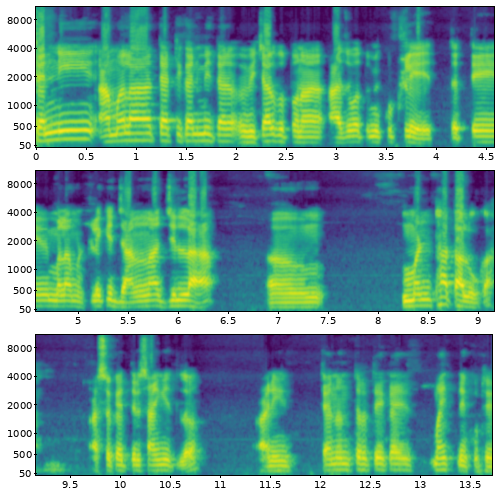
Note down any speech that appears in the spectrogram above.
त्यांनी आम्हाला त्या ठिकाणी मी त्या विचारत होतो ना आजोबा तुम्ही कुठले? तर ते मला म्हटले की जालना जिल्हा मंठा तालुका असं काहीतरी सांगितलं. आणि त्यानंतर ते काही माहीत नाही कुठे.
